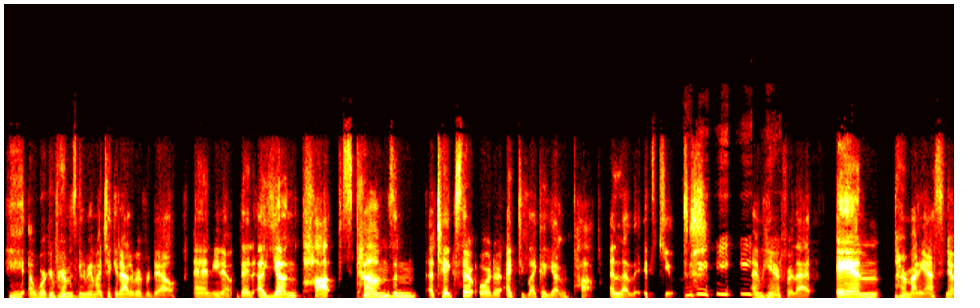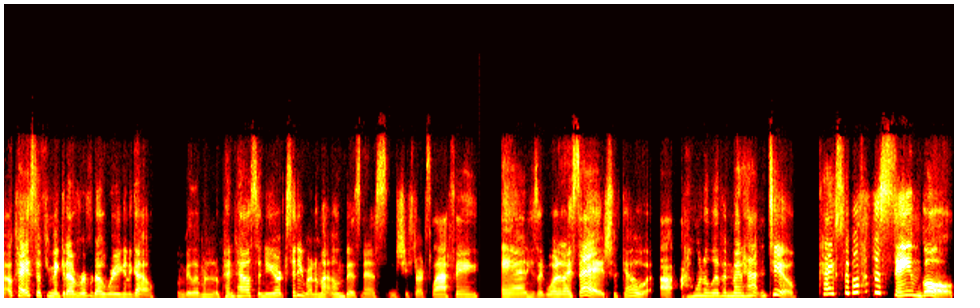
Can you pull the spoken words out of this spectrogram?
He uh, working for him is going to be my ticket out of Riverdale. And you know, then a young pops comes and uh, takes their order. I do like a young pop. I love it. It's cute. I'm here for that. And Hermione asks, you know, okay, so if you make it out of Riverdale, where are you going to go? I'm gonna be living in a penthouse in New York City, running my own business. And she starts laughing. And he's like, what did I say? She's like, oh, I, I want to live in Manhattan too. Okay, so they both have the same goal:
